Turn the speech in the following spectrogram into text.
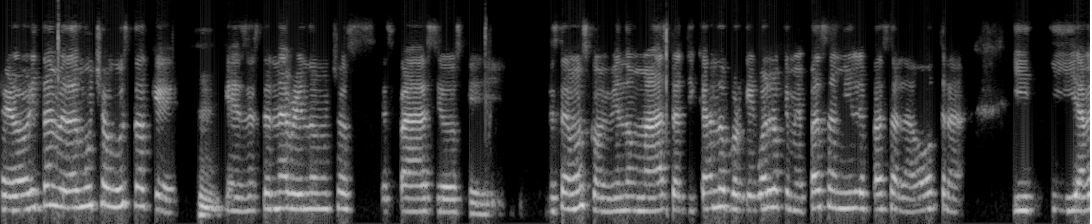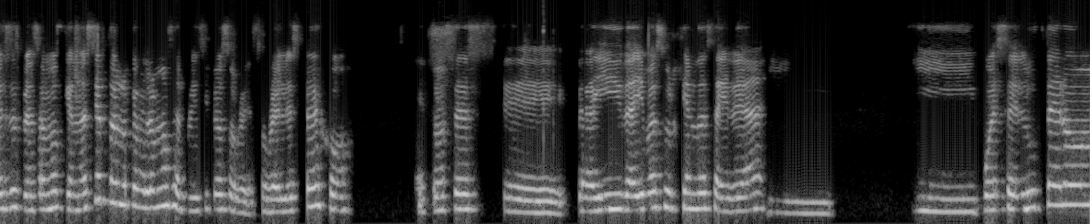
Pero ahorita me da mucho gusto que, que se estén abriendo muchos espacios, que estemos conviviendo más, platicando, porque igual lo que me pasa a mí le pasa a la otra. Y, y, a veces pensamos que no es cierto lo que hablamos al principio sobre, sobre el espejo. Entonces, eh, de, ahí, de ahí va surgiendo esa idea y, y pues el útero,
